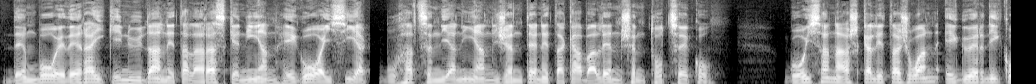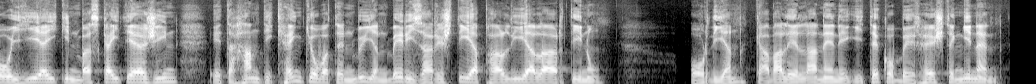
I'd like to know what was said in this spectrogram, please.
denbo ederaik inudan eta larazkenian hegoa iziak buhatzen dianian jenten eta kabalen sentotzeko. Goizan askal eta joan eguerdiko ihiaikin bazkaitea jin eta hantik henkio baten buian beriz arestia paliala artino. Ordian, kabale lanen egiteko berhesten ginen –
